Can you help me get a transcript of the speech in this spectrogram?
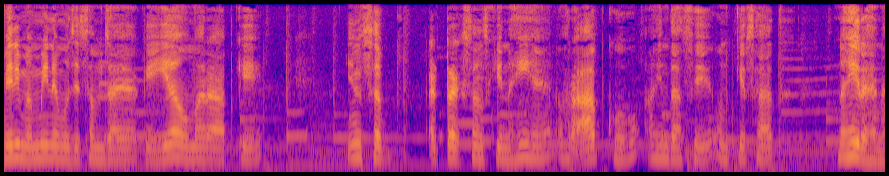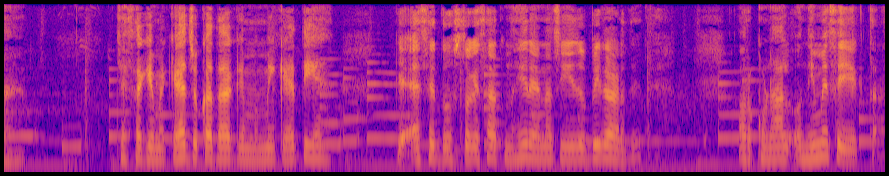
मेरी मम्मी ने मुझे समझाया कि यह उम्र आपके इन सब अट्रैक्शंस की नहीं है और आपको आइंदा से उनके साथ नहीं रहना है। जैसा कि मैं कह चुका था कि मम्मी कहती हैं कि ऐसे दोस्तों के साथ नहीं रहना चाहिए जो बिगाड़ देते और कुणाल उन्हीं में से एक था।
